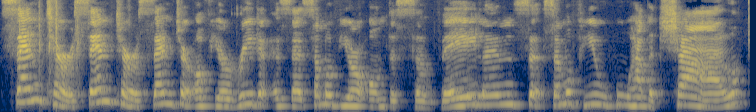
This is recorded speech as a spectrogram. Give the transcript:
Center, center, center of your reading is that some of you are on the surveillance. Some of you who have a child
